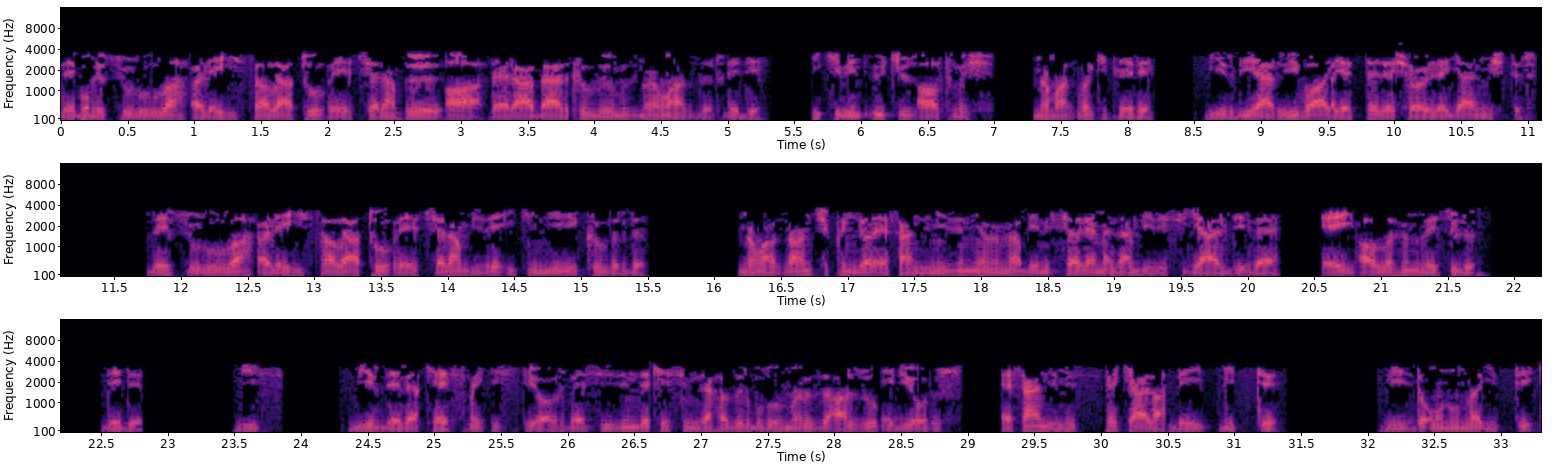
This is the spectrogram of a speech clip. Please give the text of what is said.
Ve bu Resulullah aleyhissalatu vesselam'ı beraber kıldığımız namazdır dedi. 2360 Namaz vakitleri Bir diğer rivayette de şöyle gelmiştir. Resulullah aleyhissalatu vesselam bize ikindiyi kıldırdı. Namazdan çıkınca Efendimizin yanına beni söylemeden birisi geldi ve, Ey Allah'ın Resulü! Dedi. Biz, bir deve kesmek istiyor ve sizin de kesimde hazır bulunmanızı arzu ediyoruz. Efendimiz pekala deyip gitti. Biz de onunla gittik.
